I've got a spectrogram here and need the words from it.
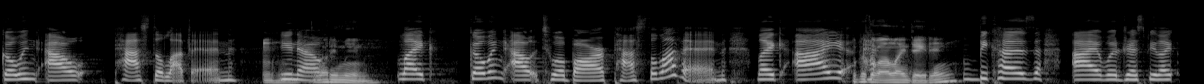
going out past eleven. You know, Mm-hmm. What do you mean? like going out to a bar past 11 like i Because of online dating? because i would just be like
